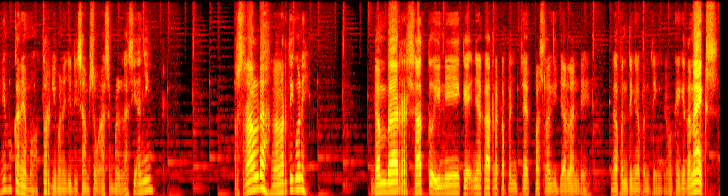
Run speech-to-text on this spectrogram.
Ini bukannya motor gimana jadi Samsung A11 sih anjing? Terserah lu dah nggak ngerti gue nih. Gambar satu ini kayaknya karena kepencet pas lagi jalan deh. Nggak penting nggak penting. Oke kita next.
